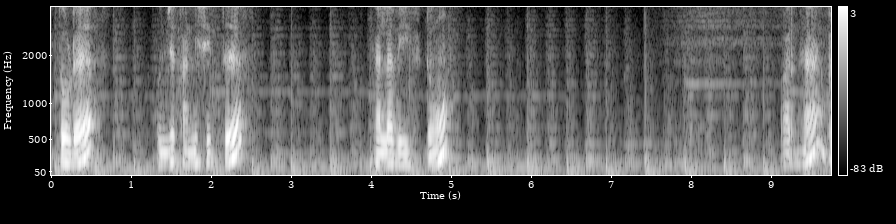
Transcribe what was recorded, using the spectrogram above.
இதோட கொஞ்சம் தண்ணி சேர்த்து நல்லா வேகட்டும். பாருங்கள் இப்போ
